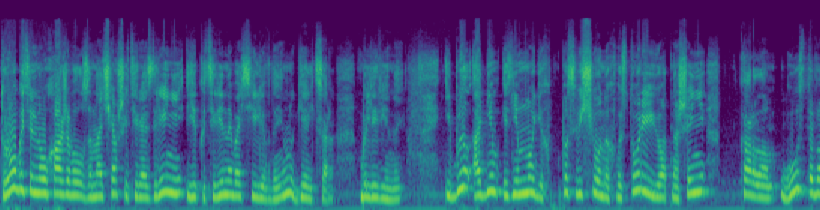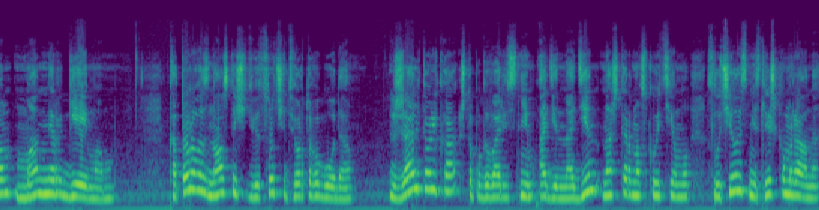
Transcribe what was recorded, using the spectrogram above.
Трогательно ухаживал за начавшей терять зрение Екатериной Васильевной, ну, Гельцер, балериной. И был одним из немногих посвященных в истории ее отношений Карлом Густавом Маннергеймом, которого знал с 1904 года. Жаль только, что поговорить с ним один на один на штерновскую тему случилось не слишком рано,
